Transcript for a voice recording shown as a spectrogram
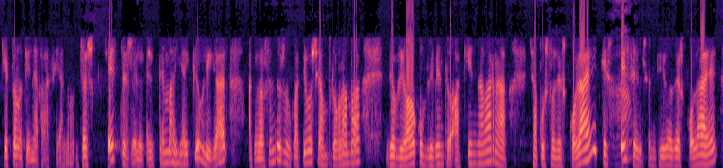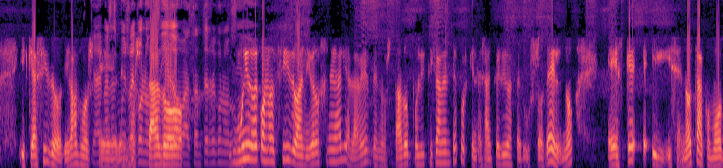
que esto no tiene gracia, ¿no? Entonces, este es el, el tema y hay que obligar a que los centros educativos sea un programa de obligado cumplimiento. Aquí en Navarra se ha puesto el Escolae, que es, el sentido de Escolae, y que ha sido, digamos, eh, muy demostrado, reconocido, muy reconocido a nivel general y a la vez denostado políticamente por quienes han querido hacer uso de él, ¿no? Es que, y, se nota cómo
